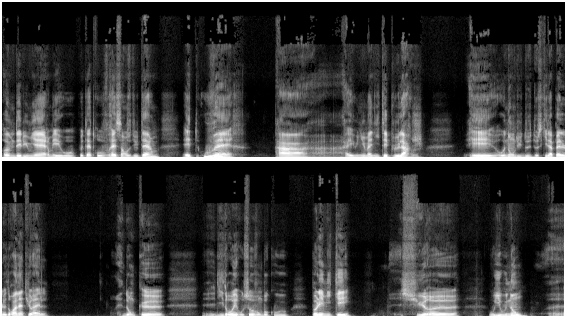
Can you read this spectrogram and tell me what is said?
homme des Lumières, mais peut-être au vrai sens du terme, est ouvert à, une humanité plus large et au nom de, ce qu'il appelle le droit naturel. Donc, euh, Diderot et Rousseau vont beaucoup polémiquer sur euh, oui ou non euh,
